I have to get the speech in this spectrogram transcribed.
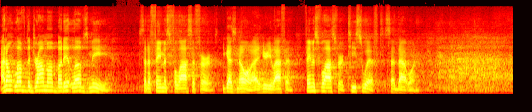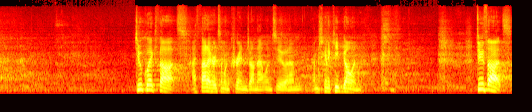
I don't love the drama, but it loves me, said a famous philosopher. You guys know, I hear you laughing. Famous philosopher, T. Swift, said that one. Two quick thoughts. I thought I heard someone cringe on that one too, and I'm, I'm just gonna keep going. Two thoughts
